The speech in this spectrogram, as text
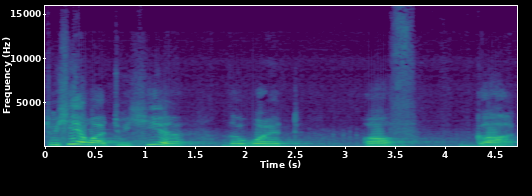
To hear what? To hear the word of God.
